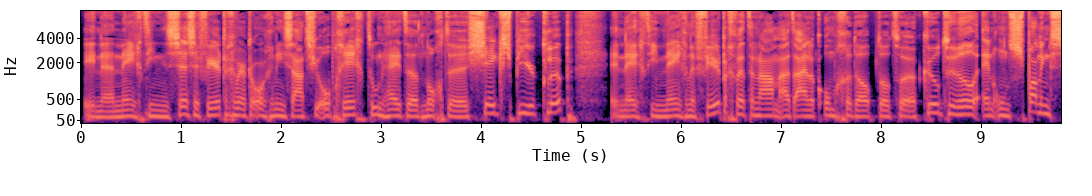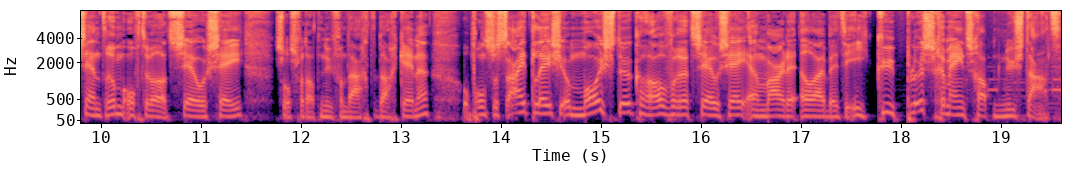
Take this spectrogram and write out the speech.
In 1946 eh, werd de organisatie opgericht. Toen heette het nog de Shakespeare Club. In 1949 werd de naam uiteindelijk omgedoopt tot uh, Cultureel en Ontspanningscentrum, oftewel het COC, zoals we dat nu vandaag de dag kennen. Op onze site lees je een mooi stuk over het COC en waar de LHBTIQ gemeenschap nu staat.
